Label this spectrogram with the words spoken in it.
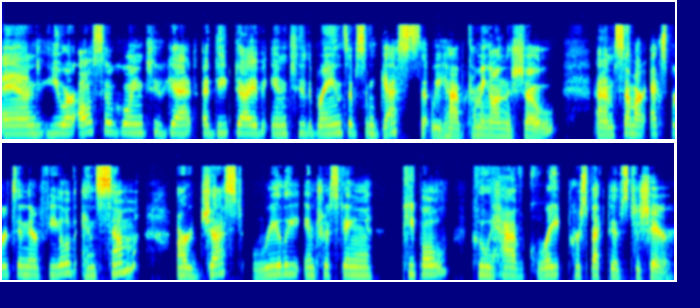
and you are also going to get a deep dive into the brains of some guests that we have coming on the show. Um, some are experts in their field, and some are just really interesting people who have great perspectives to share.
